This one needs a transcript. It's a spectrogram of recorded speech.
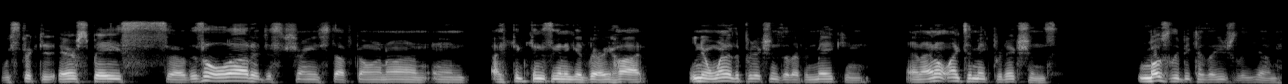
restricted airspace. So there's a lot of just strange stuff going on. And I think things are going to get very hot. You know, one of the predictions that I've been making, and I don't like to make predictions, mostly because I usually um,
